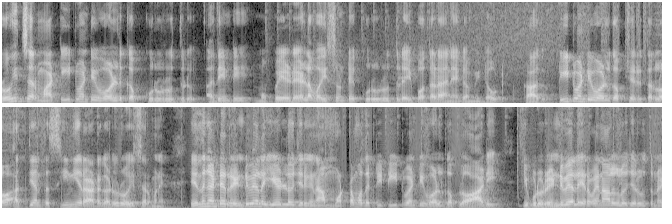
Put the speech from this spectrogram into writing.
Rohit Sharma T twenty world cup కురువృద్ధుడు. అదేంటి? ముప్పై ఏడేళ్ళ వయసు ఉంటే కురువృద్ధుడు అయిపోతాడా అనేగా మీ డౌట్? కాదు. టీ ట్వంటీ వరల్డ్ కప్ చరిత్రలో అత్యంత సీనియర్ ఆటగాడు రోహిత్ శర్మనే. ఎందుకంటే రెండు వేల ఏడులో జరిగిన మొట్టమొదటి టీ ట్వంటీ వరల్డ్ కప్లో ఆడి ఇప్పుడు రెండు వేల ఇరవై నాలుగులో జరుగుతున్న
